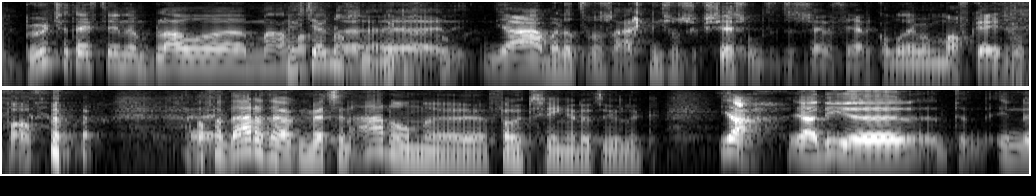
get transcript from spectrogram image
Uh, Burchett heeft in een blauwe maandag... Heeft hij ook nog eh, zo'n blikken eh? Ja, maar dat was eigenlijk niet zo'n succes. Want het zeiden van, ja, er komt alleen maar mafkees op af. Maar vandaar dat hij ook met zijn Adon eh foto's gingen natuurlijk. ja, ja, die eh, in, de,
